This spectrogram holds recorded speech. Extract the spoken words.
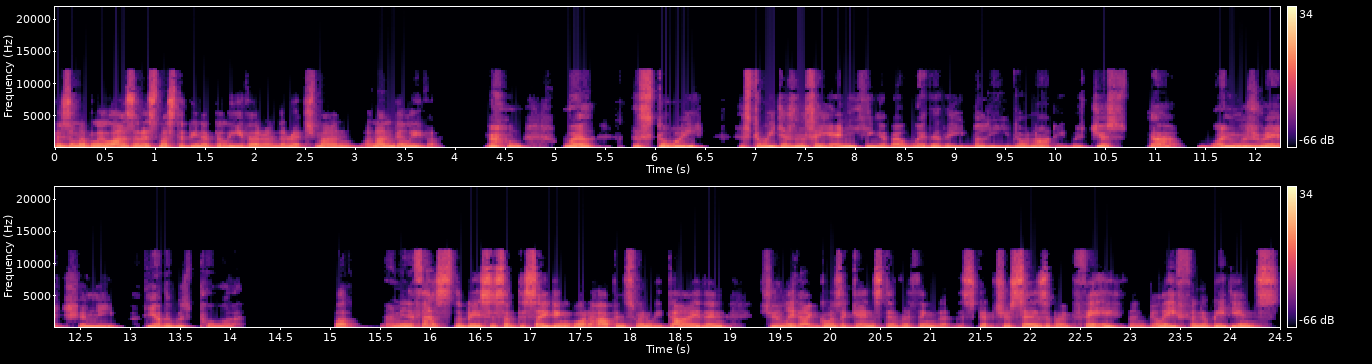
Presumably, Lazarus must have been a believer and the rich man an unbeliever. Oh, well, the story the story doesn't say anything about whether they believed or not. It was just that one was rich and the, the other was poor. Well, I mean, if that's the basis of deciding what happens when we die, then surely that goes against everything that the scripture says about faith and belief and obedience.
